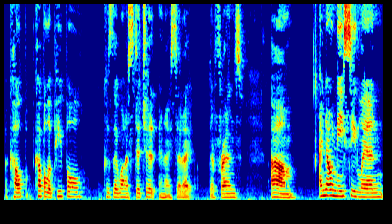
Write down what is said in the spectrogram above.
a couple of people because they want to stitch it, and I said I they're friends. Um, I know Nisi Lynn,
